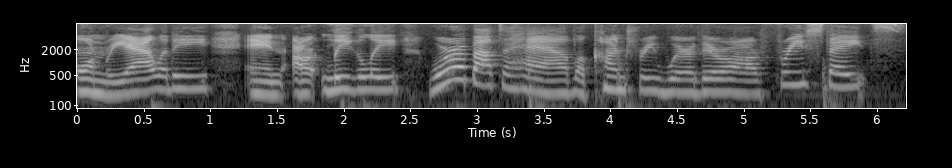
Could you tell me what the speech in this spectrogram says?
on reality and are legally? We're about to have a country where there are free states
